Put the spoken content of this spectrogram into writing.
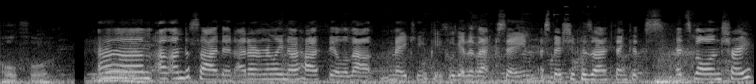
all for. Um, I'm undecided. I don't really know how I feel about making people get a vaccine, especially because I think it's it's voluntary.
